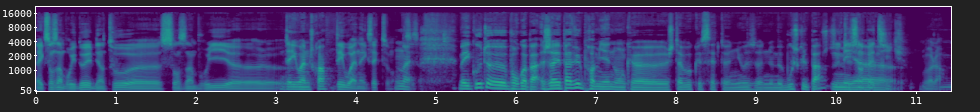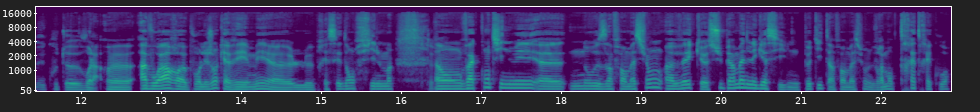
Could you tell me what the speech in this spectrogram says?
avec Sans un bruit 2, et bientôt euh, Sans un bruit euh, Day One, je crois. Day One, exactement. Ouais. ça. Bah écoute, euh, pourquoi pas. J'avais pas vu le premier, donc je t'avoue que cette news ne me bouscule pas. Mais sympathique. Voilà. mais écoute, voilà. À voir pour les gens qui avaient aimé le précédent film. On va continuer nos informations avec Superman Legacy, une petite information vraiment très très courte.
